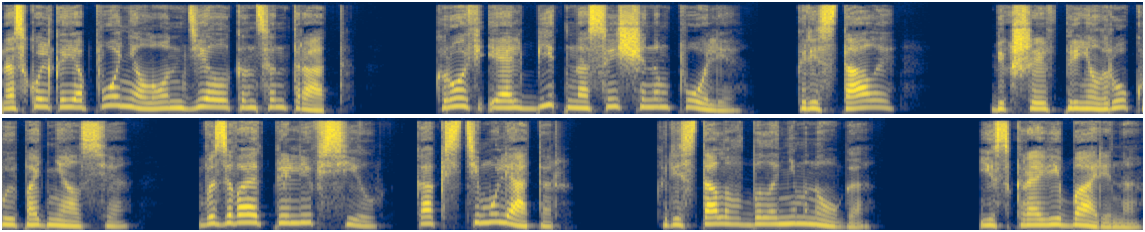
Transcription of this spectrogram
Насколько я понял, он делал концентрат. Кровь и альбит в насыщенном поле. Кристаллы. Бекшеев принял руку и поднялся. Вызывают прилив сил, как стимулятор. Кристаллов было немного. «Из крови барина»,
